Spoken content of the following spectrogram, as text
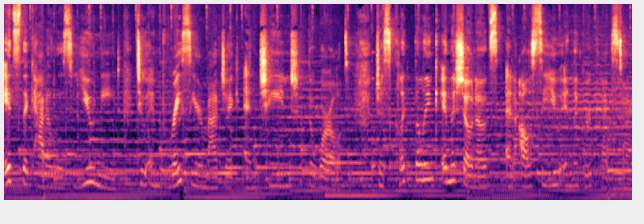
It's the catalyst you need to embrace your magic and change the world. Just click the link in the show notes, and I'll see you in the group next time.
